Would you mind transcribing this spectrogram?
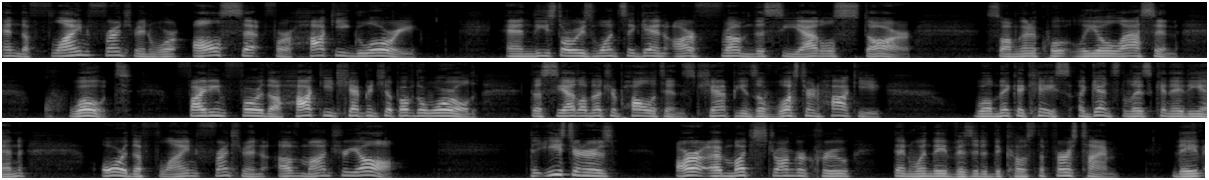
and the Flying Frenchmen were all set for hockey glory. And these stories, once again, are from the Seattle Star. So I'm going to quote Leo Lassen. Quote, fighting for the Hockey Championship of the World, the Seattle Metropolitans, champions of Western hockey, will make a case against Les Canadiens or the Flying Frenchmen of Montreal. The Easterners are a much stronger crew than when they visited the coast the first time. They've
